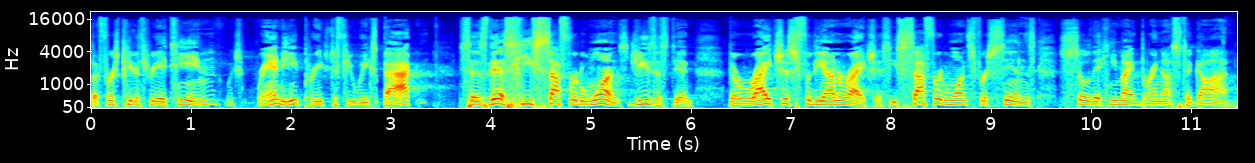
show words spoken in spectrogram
But 1 Peter 3:18, which Randy preached a few weeks back, says this He suffered once, Jesus did, the righteous for the unrighteous. He suffered once for sins so that he might bring us to God.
